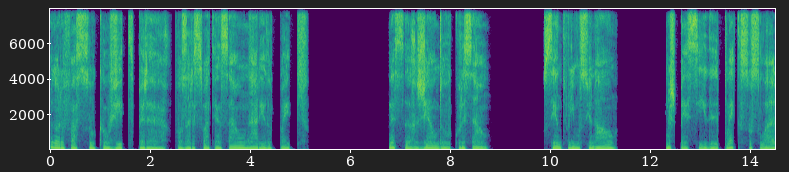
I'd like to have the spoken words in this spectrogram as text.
Agora faço o convite para repousar a sua atenção na área do peito, nessa região do coração, o centro emocional, uma espécie de plexo solar,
